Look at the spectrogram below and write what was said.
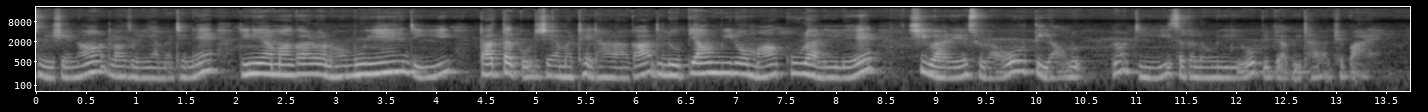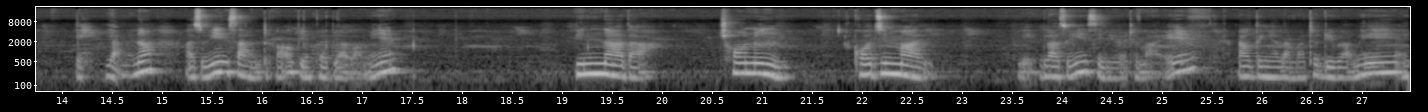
ဆိုလို့ရှိရင်တော့ဒီလောက်ဆိုရရမယ်ထင်တယ်ဒီနေရာမှာကတော့နော်မူရင်းဒီဓာတ်သက်ကိုတစ်ချက်မှထည့်ထားတာကဒီလိုပြောင်းပြီးတော့မှကူးတာလေးလည်းရှိပါတယ်ဆိုတာကိုသိအောင်လို့နော်ဒီစကလုံးလေးတွေကိုပြပြပေးထားတာဖြစ်ပါတယ်။အေးရမယ်နော်။အဲဆိုရင်အစတစ်ကောင်ပြန်ဖတ်ပြပါမယ်။ဘင်နာတာချွန်နွန်ကောဂျင်မာလီလေလာဆိုရင်ဆင်ပြရထင်ပါတယ်။နောက်တင်ရတာမှာထပ်တွေ့ပါမယ်။အ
